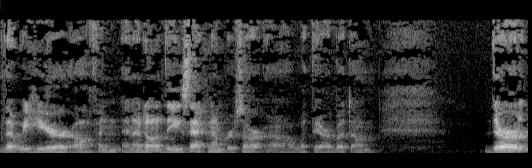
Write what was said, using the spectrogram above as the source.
that we hear often, and I don't know the exact numbers are uh, what they are, but um, there are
